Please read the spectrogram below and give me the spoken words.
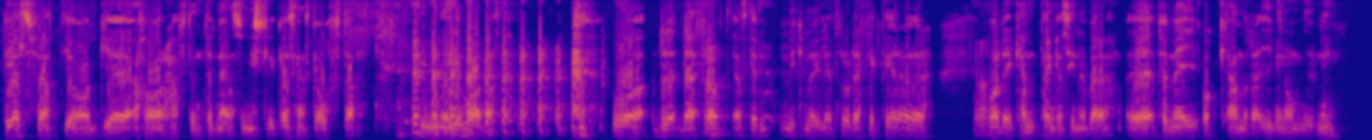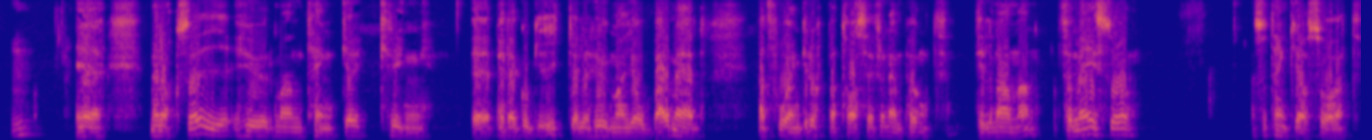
Dels för att jag eh, har haft en tendens att misslyckas ganska ofta i min egen vardag. Och därför har jag haft ganska mycket möjligheter att reflektera över Ja. vad det kan tänkas innebära eh, för mig och andra i min omgivning. Mm. Eh, men också i hur man tänker kring pedagogik eller hur man jobbar med att få en grupp att ta sig från en punkt till en annan. För mig så, så tänker jag så att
